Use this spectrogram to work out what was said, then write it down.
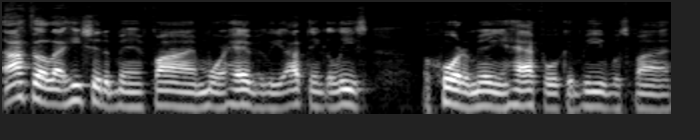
I felt like he should have been fined more heavily. I think at least a quarter million, half of what Khabib was fine.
